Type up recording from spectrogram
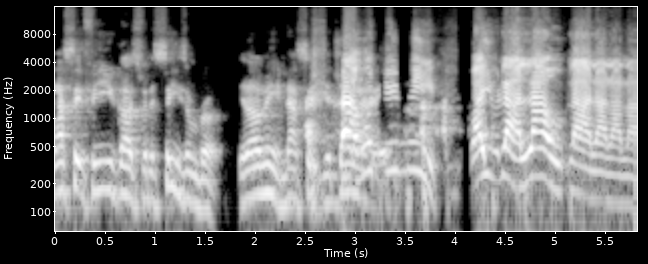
That's it for you guys for the season, bro. You know what I mean? That's it. You're what do you mean? Why you la la la la la la?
